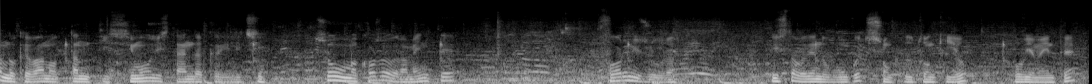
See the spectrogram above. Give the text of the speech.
notando che vanno tantissimo gli stand acrilici. Sono una cosa veramente fuori misura. Li sto vedendo ovunque ci sono caduto anch'io ovviamente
